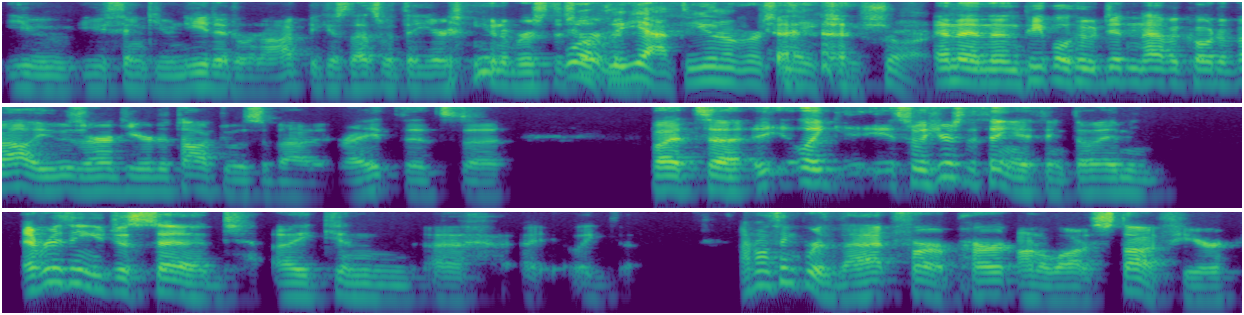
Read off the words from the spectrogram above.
you you think you need it or not, because that's what the universe well, determines. the, yeah, the universe makes you sure. and then then people who didn't have a code of values aren't here to talk to us about it, right? That's uh, but uh, like so. Here's the thing. I think though. I mean, everything you just said, I can uh, I, like. I don't think we're that far apart on a lot of stuff here.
